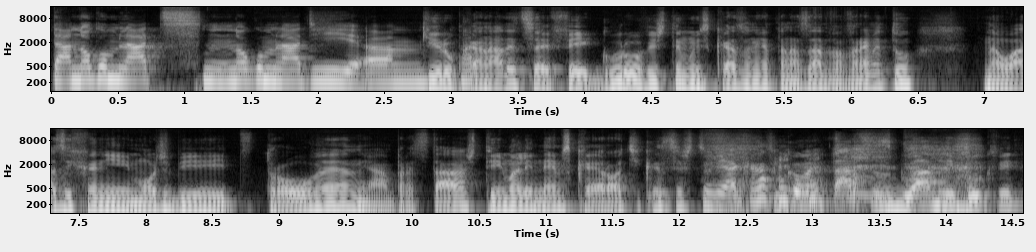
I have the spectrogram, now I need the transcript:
Да, много млад, много млади... Ам, Киро па- Канадеца е фейк гуру, вижте му изказванията назад във времето. Налазиха ни, може би, тролове, няма представа. Ще има ли немска еротика? Също някакъв коментар с главни букви.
